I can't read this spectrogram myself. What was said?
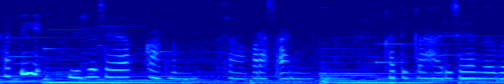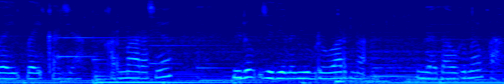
Tapi jujur saya kangen sama perasaan ini. Ketika hari saya nggak baik-baik aja. Karena rasanya hidup jadi lebih berwarna. Nggak tahu kenapa.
